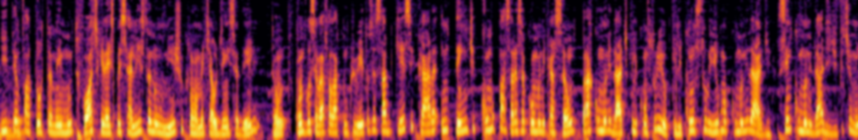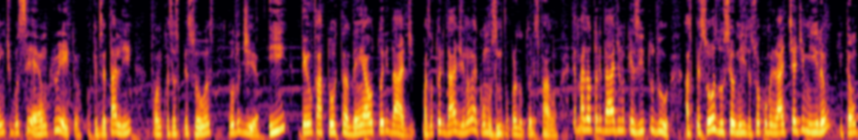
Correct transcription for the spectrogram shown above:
e tem um fator também muito forte, que ele é especialista num nicho, que normalmente é a audiência dele. Então, quando você vai falar com um creator, você sabe que esse cara entende como passar essa comunicação pra comunidade que ele construiu, porque ele construiu uma comunidade. Sem comunidade, dificilmente você é um creator, porque você tá ali falando com essas pessoas todo dia. E tem o fator também a autoridade. Mas autoridade não é como os infoprodutores falam, é mais autoridade no quesito do as pessoas do seu nicho, da sua comunidade te admiram. Então,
